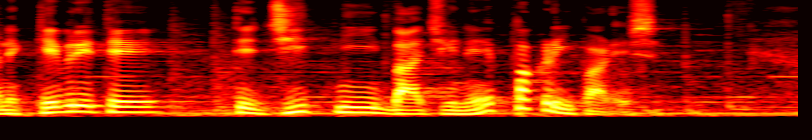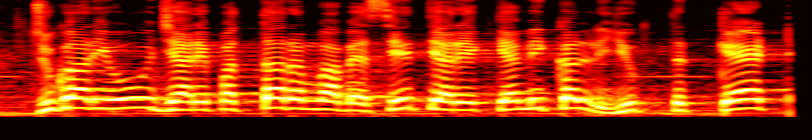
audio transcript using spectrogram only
અને કેવી રીતે તે જીતની બાજીને પકડી પાડે છે. જુગારીઓ જ્યારે પત્તા રમવા બેસે ત્યારે કેમિકલ યુક્ત કેટ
